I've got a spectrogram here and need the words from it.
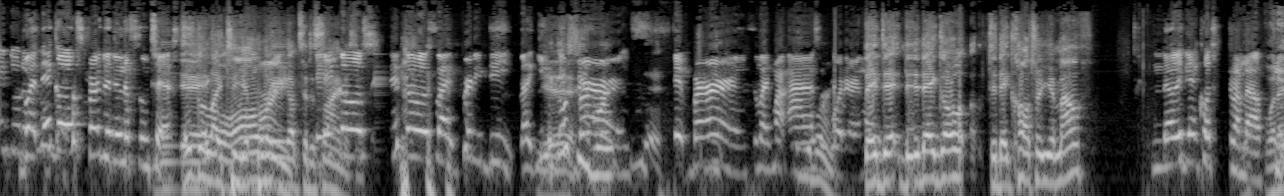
they do the But flu it goes further than the flu test. It go like to your all the way brain up to the it goes, it goes like pretty deep. Like you, Yeah. it burns. It burns. Like my eyes are watering. They Like, did. Did they go? Did they culture your mouth? no, they didn't close to my mouth. Well, they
